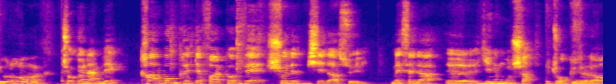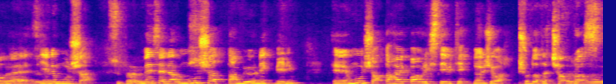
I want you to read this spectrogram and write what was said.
yorulmamak. Çok önemli. Karbon kalite farkı ve şöyle bir şey daha söyleyeyim. Mesela e, yeni Moonshot. Çok, güzel ünlü abi. oldu. Evet. Yeni Evet. Süper. Mesela. Moonshot'tan bir örnek vereyim. E, Moonshot'ta HyperX diye bir teknoloji var. Şurada da çapraz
